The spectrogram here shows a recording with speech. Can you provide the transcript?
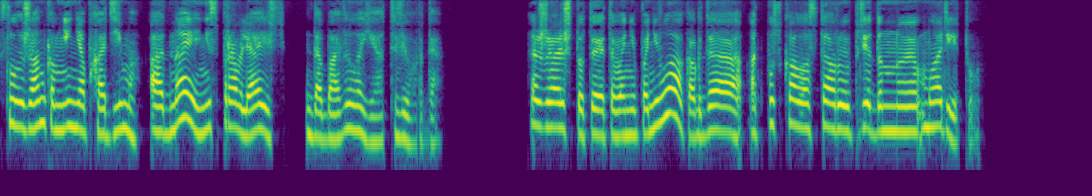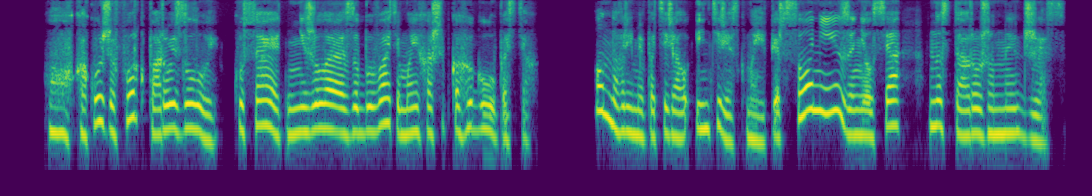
«Служанка мне необходима, одна я не справляюсь», — добавила я твердо. «Жаль, что ты этого не поняла, когда отпускала старую преданную Мариту». Ох, какой же Форк порой злой, кусает, не желая забывать о моих ошибках и глупостях. Он на время потерял интерес к моей персоне и занялся настороженный Джесс.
